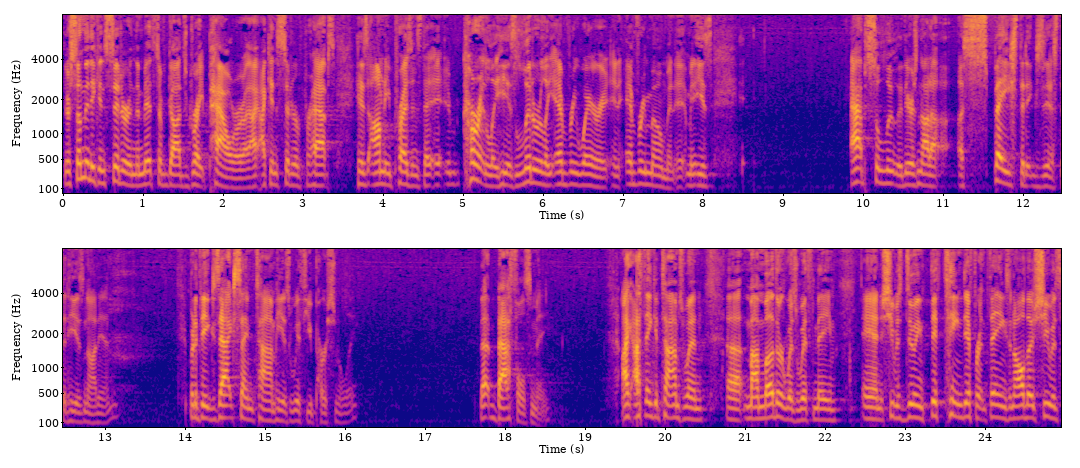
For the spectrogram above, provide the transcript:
There's something to consider in the midst of God's great power. I, I consider perhaps his omnipresence, that it, currently he is literally everywhere in every moment. I mean, he is absolutely, there's not a, a space that exists that he is not in but at the exact same time, He is with you personally. That baffles me. I, I think of times when uh, my mother was with me and she was doing 15 different things, and although she was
